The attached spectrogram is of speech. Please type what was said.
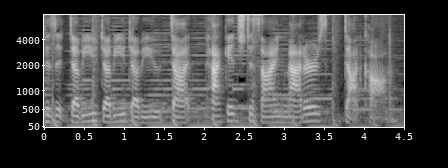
visit www.packagedesignmatters.com.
